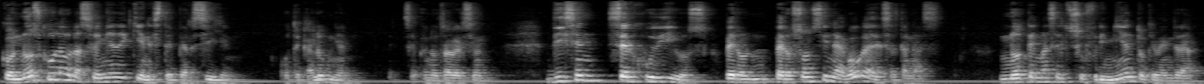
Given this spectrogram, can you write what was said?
conozco la blasfemia de quienes te persiguen o te calumnian, en otra versión. Dicen ser judíos, pero, pero son sinagoga de Satanás. No temas el sufrimiento que vendrá.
